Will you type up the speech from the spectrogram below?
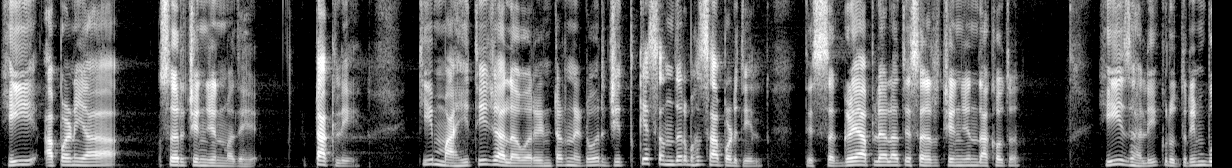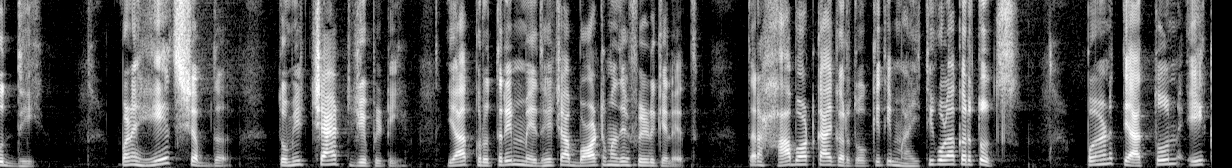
ही आपण या सर्च इंजिनमध्ये टाकली की माहिती जालावर इंटरनेटवर जितके संदर्भ सापडतील ते सगळे आपल्याला ते सर्च इंजिन दाखवतं. ही झाली कृत्रिम बुद्धी. पण हेच शब्द तुम्ही चॅट जी पी टी या कृत्रिम मेधेच्या बॉटमध्ये फीड केलेत. तर हा बॉट काय करतो? की ती माहिती गोळा करतोच. पण त्यातून एक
